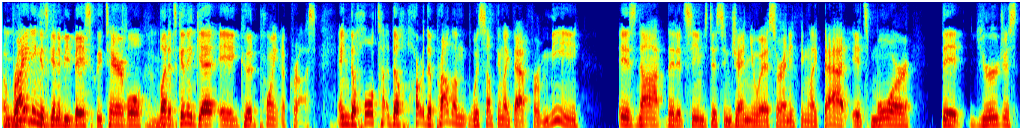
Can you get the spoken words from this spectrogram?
uh, writing is going to be basically terrible, but it's going to get a good point across. And the whole time, the the problem with something like that for me is not that it seems disingenuous or anything like that. It's more that you're just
